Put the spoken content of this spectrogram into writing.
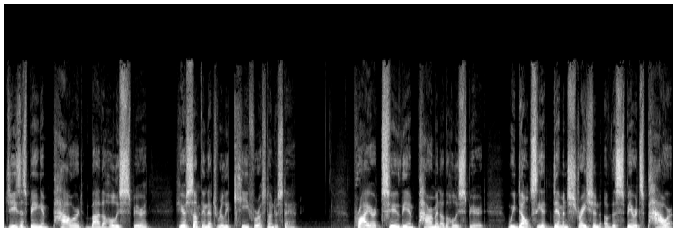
Jesus being empowered by the Holy Spirit, here's something that's really key for us to understand. Prior to the empowerment of the Holy Spirit, we don't see a demonstration of the Spirit's power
